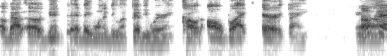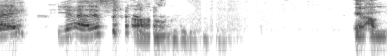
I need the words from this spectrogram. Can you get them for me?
about an event that they want to do in February called All Black Everything. And, uh, Okay. Yes. Um, and I'm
